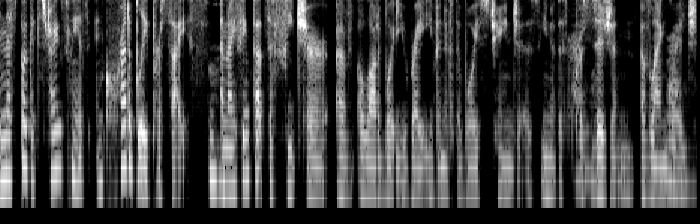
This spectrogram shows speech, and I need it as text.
in this book, it strikes me as incredibly precise. Mm-hmm. And I think that's a feature of a lot of what you write, even if the voice changes, you know, this right. precision of language.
